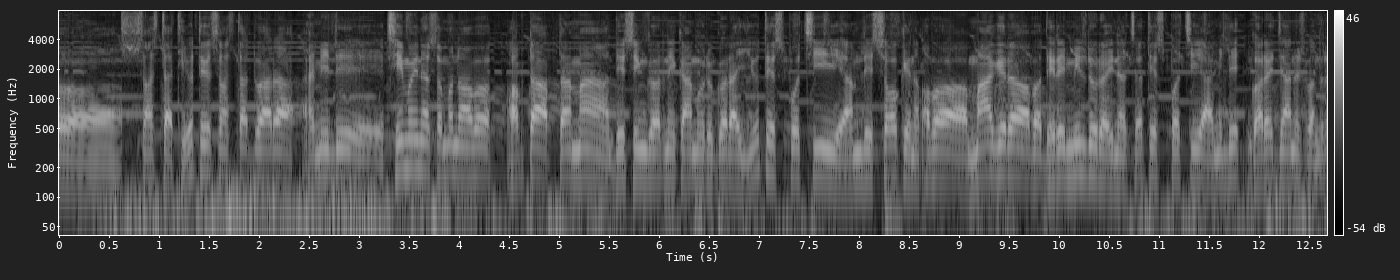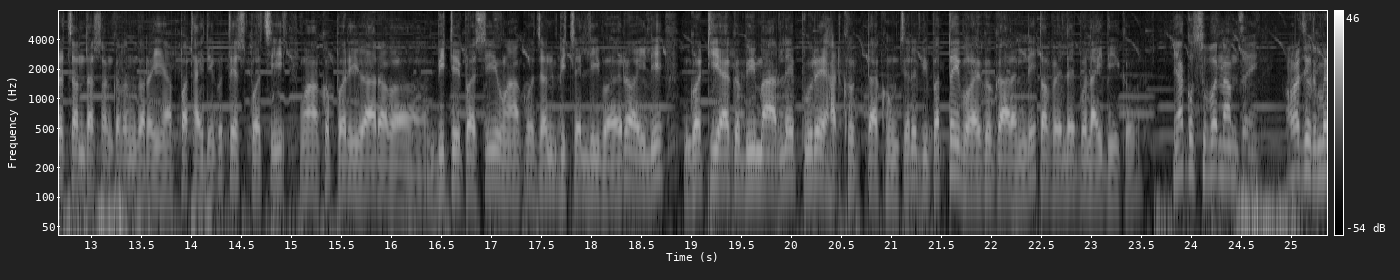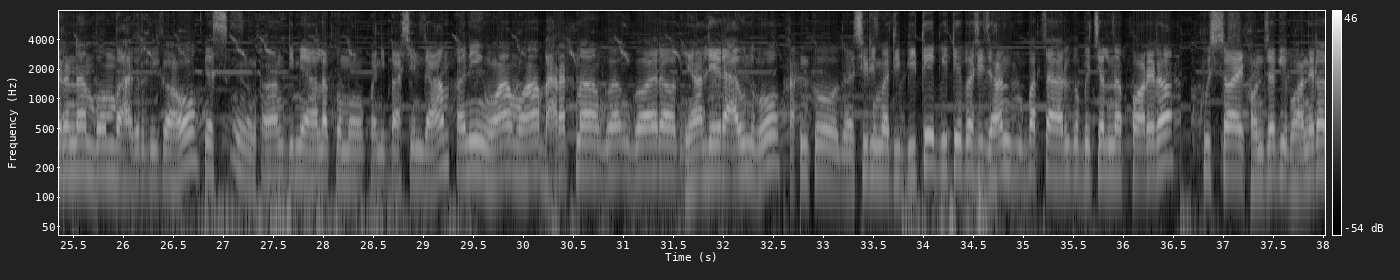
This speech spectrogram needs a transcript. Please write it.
संस्था थियो। त्यो संस्थाद्वारा हामीले छ महिनासम्म अब हप्ता हप्तामा देसिङ गर्ने कामहरू गराइयो। त्यसपछि हामीले सकेन। अब मागेर अब धेरै मिल्दो रहेनछ। त्यसपछि हामीले घरै जानुहोस् भनेर चन्दा सङ्कलन गरेर यहाँ पठाइदिएको। त्यसपछि उहाँको परिवार अब बितेपछि उहाँको झन् बिचल्ली भएर अहिले गठियाको बिमारले पुरै हातखुट्टा खुम्चेर विपत्तै भएको कारणले तपाईँलाई बोलाइदिएको। यहाँको शुभ नाम चाहिँ? हजुर मेरो नाम बम बहादुर विक हो। यस आङदिमे हालको म पनि बासिन्दा हुँ अनि उहाँ उहाँ भारतमा गएर यहाँ लिएर आउनुभयो। उनको श्रीमती बिते बितेपछि झन् बच्चाहरूको बिचल्न परेर कुछ सहयोग हुन्छ कि भनेर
